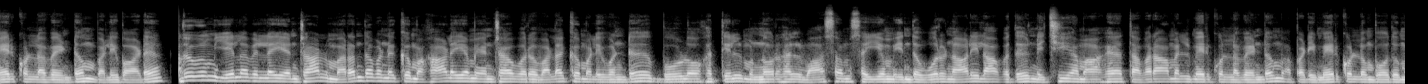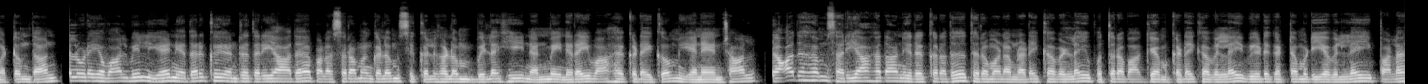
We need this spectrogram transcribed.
மேற்கொள்ள வேண்டும். வழிபாடு. அதுவும் இயலவில்லை என்றால் மறந்தவனுக்கு மகாலயம் என்ற ஒரு வழக்கு மொழிவுண்டு பூலோகத்தில் முன்னோர்கள் வாசம் செய்யும் இந்த ஒரு நாளிலாவது நிச்சயமாக தவறாமல் மேற்கொள்ள வேண்டும். அப்படி மேற்கொள்ளும் போது மட்டும்தான் உங்களுடைய வாழ்வில் ஏன் எதற்கு என்று தெரியாத பல சிரமங்களும் சிக்கல்களும் விலகி நன்மை நிறைவாக கிடைக்கும். ஏனென்றால் ஜாதகம் சரியாக தான் இருக்கிறது. திருமணம் நடக்கவில்லை புத்திரபாக்கியம் கிடைக்கவில்லை வீடு கட்ட முடியவில்லை. பல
